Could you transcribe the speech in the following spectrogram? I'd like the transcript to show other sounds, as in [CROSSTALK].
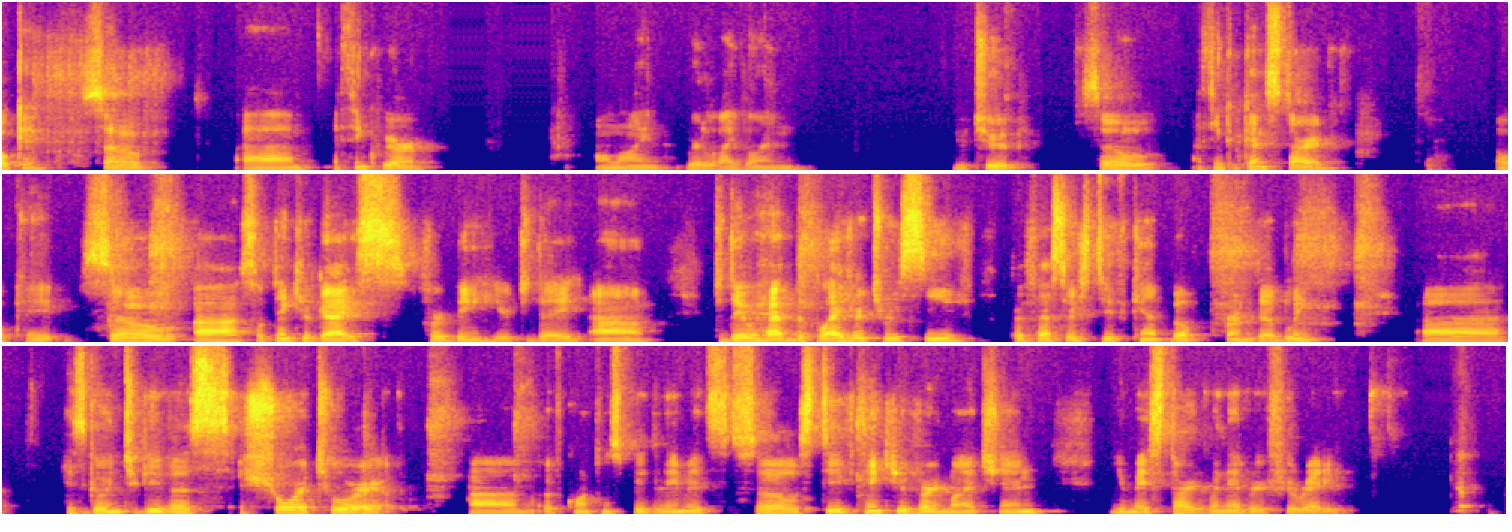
Okay, so um, I think we are online. We're live on YouTube. So I think we can start. Okay, so uh, so thank you guys for being here today. Uh, today we have the pleasure to receive Professor Steve Campbell from Dublin. Uh, he's going to give us a short tour um, of quantum speed limits. So Steve, thank you very much, and you may start whenever if you feel ready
